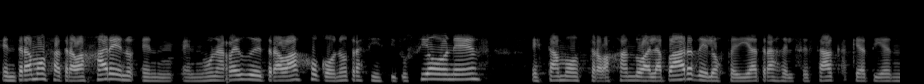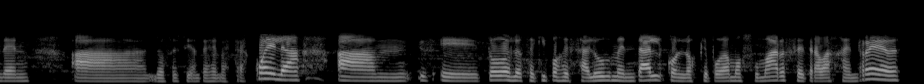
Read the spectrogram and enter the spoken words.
Entramos a trabajar en, en, en una red de trabajo con otras instituciones, estamos trabajando a la par de los pediatras del CESAC que atienden a los estudiantes de nuestra escuela, a eh, todos los equipos de salud mental con los que podamos sumar se trabaja en red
